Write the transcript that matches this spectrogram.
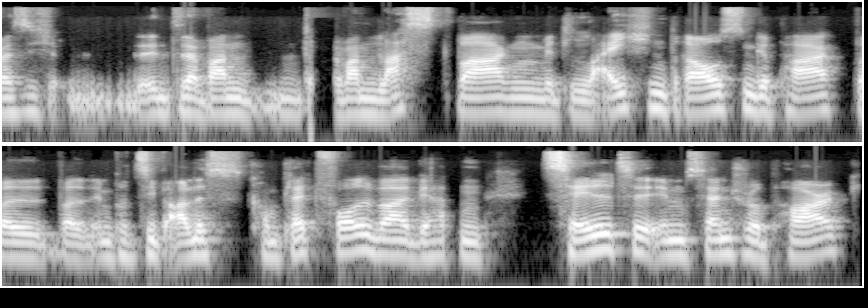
weiß ich, da waren, da waren Lastwagen mit Leichen draußen geparkt, weil, weil im Prinzip alles komplett voll war. Wir hatten Zelte im Central Park,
